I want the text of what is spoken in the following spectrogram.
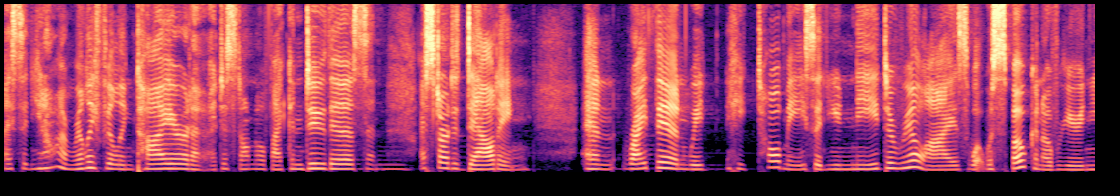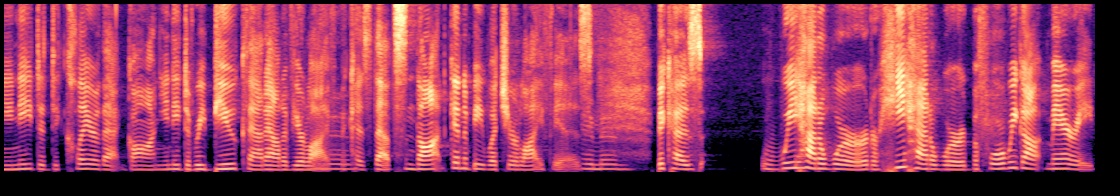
I said, You know, I'm really feeling tired. I, I just don't know if I can do this. And mm. I started doubting. And right then, we, he told me, he said, You need to realize what was spoken over you and you need to declare that gone. You need to rebuke that out of your life Amen. because that's not going to be what your life is Amen. because we had a word, or he had a word before we got married,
